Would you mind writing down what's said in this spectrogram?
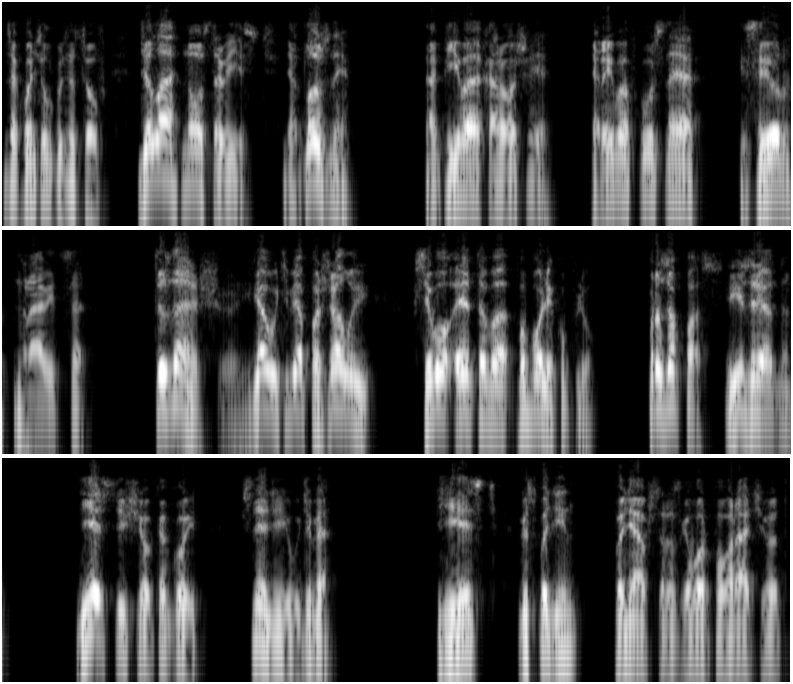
закончил Кузнецов. Дела на острове есть, неотложные. А пиво хорошее, рыба вкусная, и сыр нравится. Ты знаешь, я у тебя, пожалуй, всего этого поболее куплю. Про запас, и изрядно. Есть еще какой снеди у тебя? Есть, господин, Поняв, что разговор поворачивает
